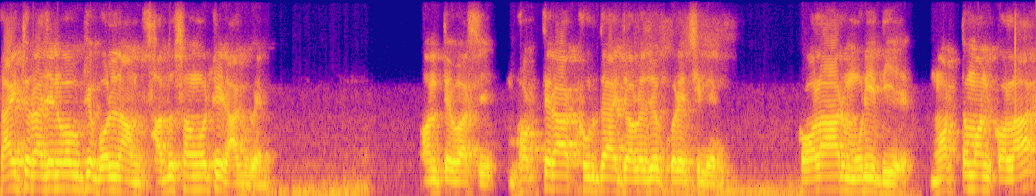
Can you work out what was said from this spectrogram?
তাই তো রাজেনবাবুকে বললাম সাধুসঙ্গটি রাখবেন। অন্তেবাসী ভক্তেরা ক্ষুরদায় জলযোগ করেছিলেন কলা আর মুড়ি দিয়ে বর্তমান কলা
